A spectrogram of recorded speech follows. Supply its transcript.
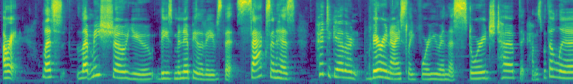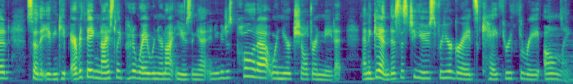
All right, let's let me show you these manipulatives that Saxon has put together very nicely for you in this storage tub that comes with a lid so that you can keep everything nicely put away when you're not using it and you can just pull it out when your children need it. And again, this is to use for your grades K through 3 only.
